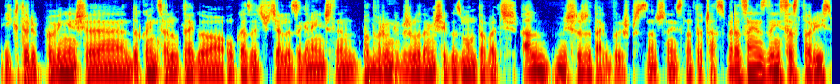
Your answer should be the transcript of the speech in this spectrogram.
i który powinien się do końca lutego ukazać w dziale zagranicznym, pod warunkiem, że uda mi się go zmontować, ale myślę, że tak, bo już przeznaczony jest na to czas. Wracając do Insta Stories,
